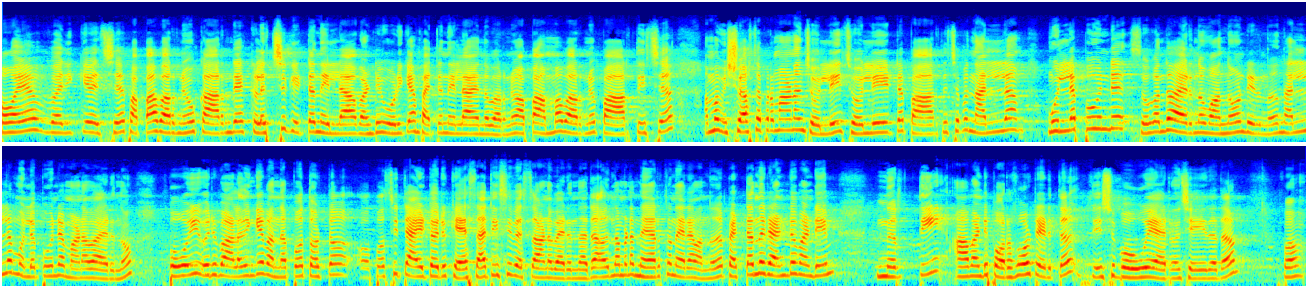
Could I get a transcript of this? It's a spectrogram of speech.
പോയ വഴിക്ക് വെച്ച് പപ്പ പറഞ്ഞു കാറിന്റെ ക്ലച്ച് കിട്ടുന്നില്ല വണ്ടി ഓടിക്കാൻ പറ്റുന്നില്ല എന്ന് പറഞ്ഞു. അപ്പോൾ അമ്മ പറഞ്ഞു പ്രാർത്ഥിച്ച്. അമ്മ വിശ്വാസ പ്രമാണം ചൊല്ലി ചൊല്ലിയിട്ട് പ്രാർത്ഥിച്ചപ്പോൾ നല്ല മുല്ലപ്പൂവിന്റെ സുഗന്ധമായിരുന്നു വന്നുകൊണ്ടിരുന്നത്. നല്ല മുല്ലപ്പൂവിന്റെ മണമായിരുന്നു. പോയി ഒരു വളവിങ്കെ വന്നപ്പോൾ തൊട്ട് ഓപ്പോസിറ്റ് ആയിട്ട് ഒരു K S R T C ബസ്സാണ് വരുന്നത്. അത് നമ്മുടെ നേർക്ക് നേരെ വന്നത്. പെട്ടെന്ന് രണ്ട് വണ്ടിയും നിർത്തി ആ വണ്ടി പുറകോട്ടെടുത്ത് തിരിച്ചു പോവുകയായിരുന്നു ചെയ്തത്. അപ്പം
